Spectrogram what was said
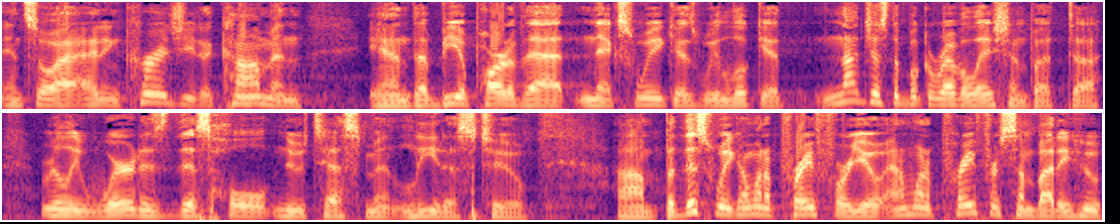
And so I'd encourage you to come and, and uh, be a part of that next week as we look at not just the book of Revelation, but uh, really where does this whole New Testament lead us to. Um, but this week, I want to pray for you, and I want to pray for somebody who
